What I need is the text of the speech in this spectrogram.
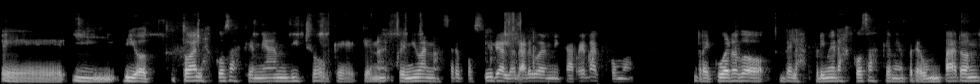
y digo, todas las cosas que me han dicho que, que, no, que no iban a ser posible a lo largo de mi carrera, como recuerdo de las primeras cosas que me preguntaron,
